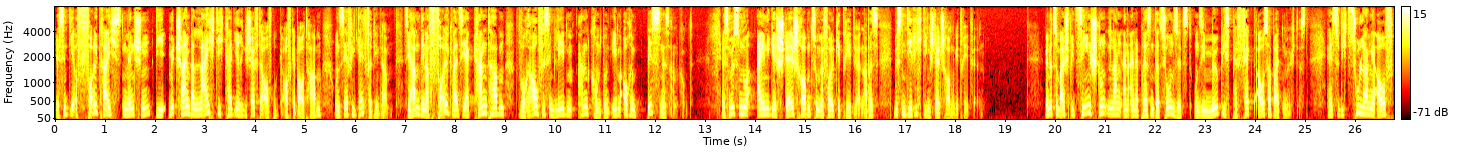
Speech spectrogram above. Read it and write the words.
Es sind die erfolgreichsten Menschen, die mit scheinbar Leichtigkeit ihre Geschäfte auf, aufgebaut haben und sehr viel Geld verdient haben. Sie haben den Erfolg, weil sie erkannt haben, worauf es im Leben ankommt und eben auch im Business ankommt. Es müssen nur einige Stellschrauben zum Erfolg gedreht werden, aber es müssen die richtigen Stellschrauben gedreht werden. Wenn du zum Beispiel zehn Stunden lang an einer Präsentation sitzt und sie möglichst perfekt ausarbeiten möchtest, hältst du dich zu lange auf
